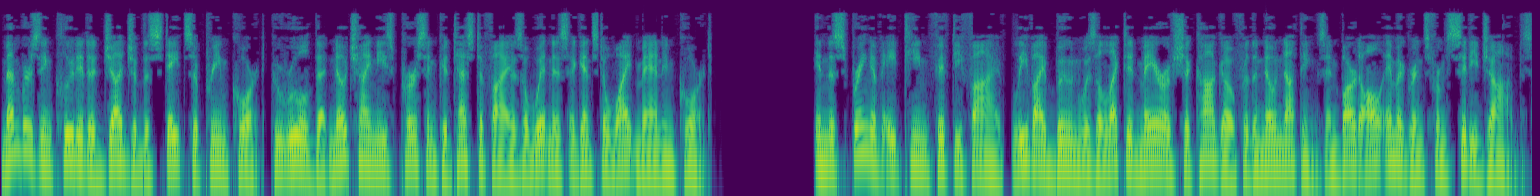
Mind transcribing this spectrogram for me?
Members included a judge of the state Supreme Court, who ruled that no Chinese person could testify as a witness against a white man in court. In the spring of 1855, Levi Boone was elected mayor of Chicago for the Know-Nothings and barred all immigrants from city jobs.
